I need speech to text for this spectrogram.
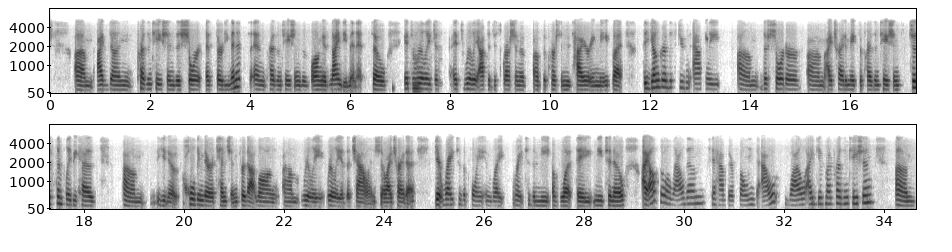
um, I've done presentations as short as 30 minutes and presentations as long as 90 minutes. So it's mm-hmm. really just it's really at the discretion of, of the person who's hiring me. But the younger the student athlete, um, the shorter um, I try to make the presentations, just simply because um, you know holding their attention for that long um, really really is a challenge. So I try to get right to the point and right right to the meat of what they need to know. I also allow them to have their phones out while I give my presentation. Um,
